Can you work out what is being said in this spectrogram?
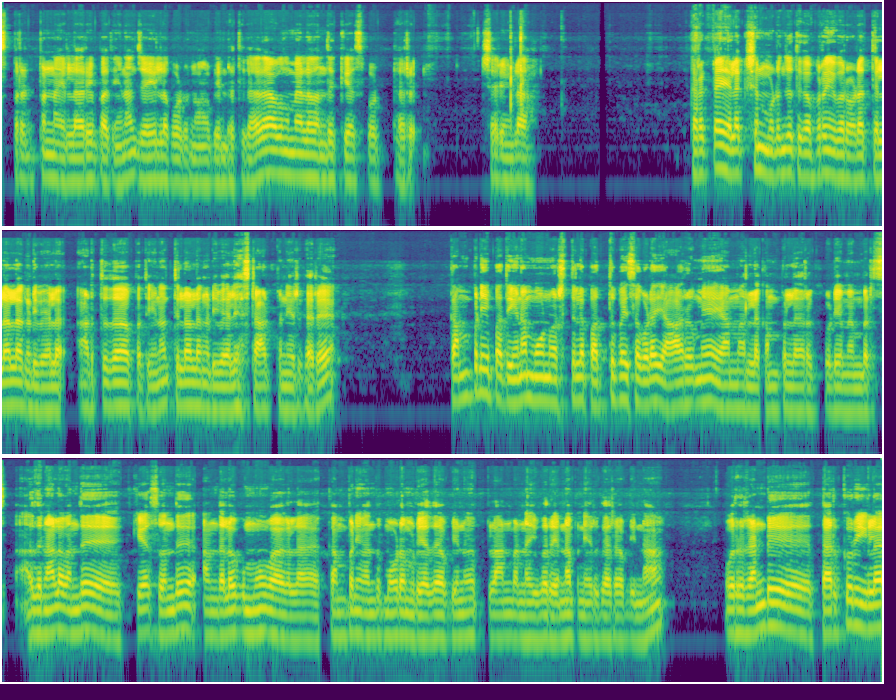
ஸ்ப்ரெட் பண்ண எல்லாரையும் பார்த்தீங்கன்னா ஜெயிலில் போடணும் அப்படின்றதுக்காக அவங்க மேலே வந்து கேஸ் போட்டார். சரிங்களா? கரெக்டாக எலெக்ஷன் முடிஞ்சதுக்கப்புறம் இவரோட தில்லாலங்கடி வேலை. அடுத்ததாக பார்த்தீங்கன்னா தில்லாலங்கடி வேலையை ஸ்டார்ட் பண்ணியிருக்காரு. கம்பெனி பார்த்தீங்கன்னா மூணு வருஷத்தில் பத்து பைசா கூட யாருமே ஏமாறல கம்பெனியில் இருக்கக்கூடிய மெம்பர்ஸ் அதனால வந்து கேஸ் வந்து அந்தளவுக்கு மூவ் ஆகலை. கம்பெனி வந்து மூட முடியாது அப்படின்னு பிளான் பண்ண இவர் என்ன பண்ணியிருக்காரு அப்படின்னா ஒரு ரெண்டு தற்கொலைகளை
